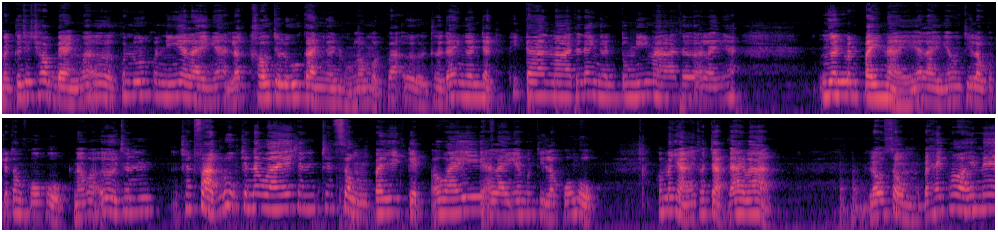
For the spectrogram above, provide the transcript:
มันก็จะชอบแบ่งว่า เออ คนนู้นคนนี้อะไรเงี้ย แล้วเขาจะรู้การเงินของเราหมดว่า เออ เธอได้เงินจากพิการมา จะได้เงินตรงนี้มา เธออะไรเงี้ย เงินมันไปไหนอะไรเงี้ยบางทีเราก็จะต้องโกหกนะว่า เออ ฉันฉันฝากลูกฉันเอาไว้ ฉันฉันส่งไปเก็บเอาไว้อะไรเงี้ยบางทีเราโกหกเพราะไม่อยากให้เขาจับได้ว่า เราส่งไปให้พ่อให้แม่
